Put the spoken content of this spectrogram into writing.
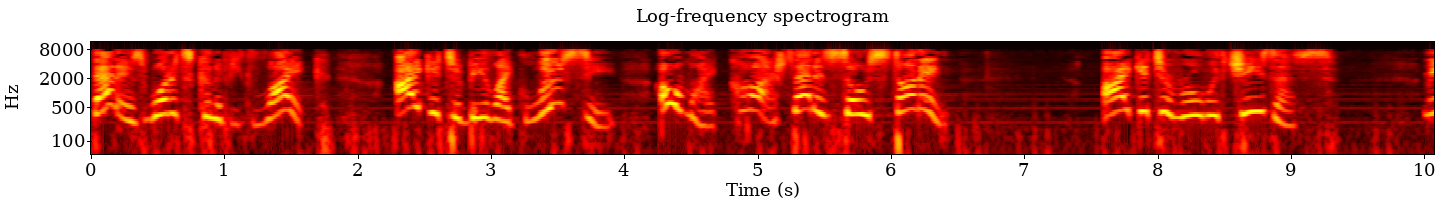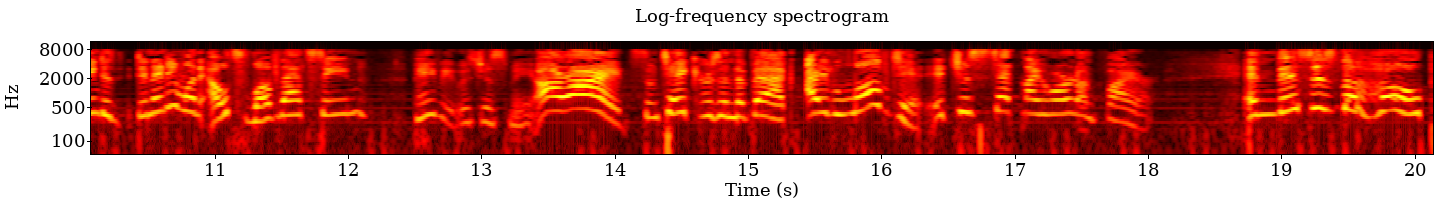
that is what it's gonna be like. I get to be like Lucy. Oh my gosh, that is so stunning. I get to rule with Jesus. I mean, did, did anyone else love that scene? Maybe it was just me. All right, some takers in the back. I loved it. It just set my heart on fire. And this is the hope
